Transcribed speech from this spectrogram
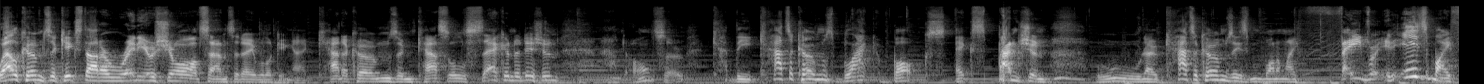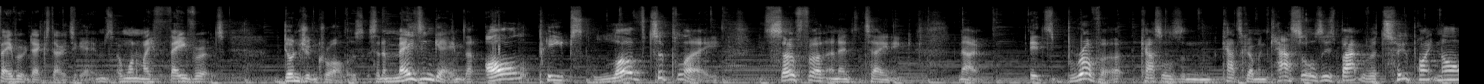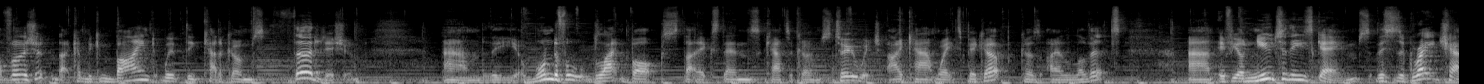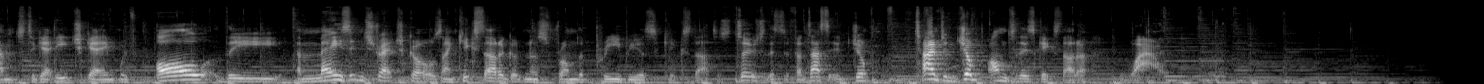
Welcome to Kickstarter Radio Shorts, and today we're looking at Catacombs and Castles 2nd Edition, and also the Catacombs Black Box expansion. Ooh, now Catacombs is one of my favorite, it is my favorite dexterity games, and one of my favorite dungeon crawlers. It's an amazing game that all peeps love to play. It's so fun and entertaining. Now, its brother, Castles and Catacomb and Castles, is back with a 2.0 version that can be combined with the Catacombs 3rd edition and the wonderful black box that extends Catacombs 2, which I can't wait to pick up because I love it. And if you're new to these games, this is a great chance to get each game with all the amazing stretch goals and Kickstarter goodness from the previous Kickstarters too. So this is a fantastic jump time to jump onto this Kickstarter Wow.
